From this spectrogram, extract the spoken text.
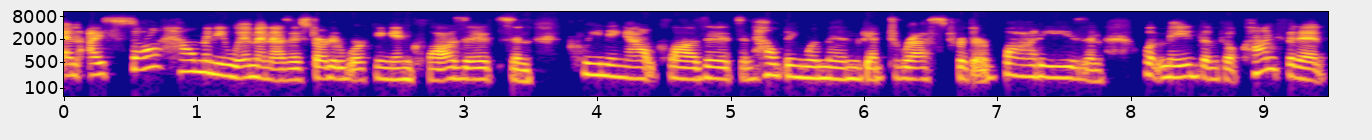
And I saw how many women, as I started working in closets and cleaning out closets and helping women get dressed for their bodies and what made them feel confident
